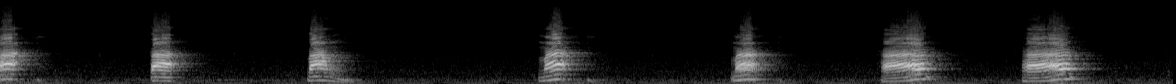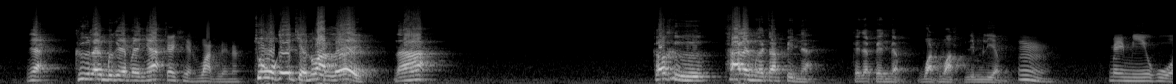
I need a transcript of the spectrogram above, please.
มะ ตะ ตั้ง มะมาถา ถา เนี่ย คือลายมือแกจะเป็นอย่างเงี้ย แกเขียนวัดเลยนะ ชูก็จะเขียนวันเลยนะฮะ ก็คือถ้าลายมืออาจารย์ปิ่นเนี่ยก็จะเป็นแบบหวัดหวัดๆเหลี่ยมอืมไม่มีหัว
